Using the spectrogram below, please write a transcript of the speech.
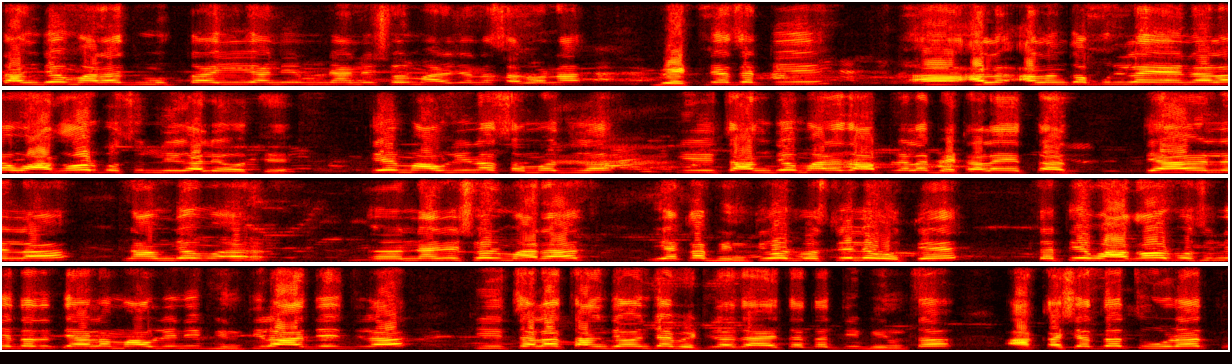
चांगदेव महाराज मुक्ताई आणि ज्ञानेश्वर महाराजांना सर्वांना भेटण्यासाठी अल अलंकापुरीला येण्याला वाघावर बसून निघाले होते. ते माऊलींना समजलं की चांगदेव महाराज आपल्याला भेटायला येतात. त्यावेळेला नामदेव ज्ञानेश्वर महाराज एका भिंतीवर बसलेले होते. तर ते वाघावर बसून येतात. तर त्याला माऊलीने भिंतीला आदेश दिला की चला चांगदेवांच्या भेटीला जायचं. तर ती भिंत आकाशातच उडत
